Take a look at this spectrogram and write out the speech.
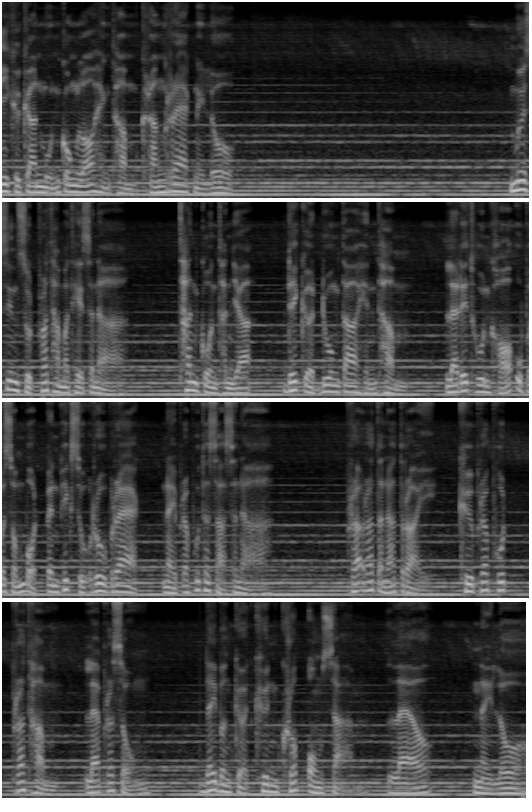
นี่คือการหมุนกงล้อแห่งธรรมครั้งแรกในโลก เมื่อสิ้นสุดพระธรรมเทศนา ท่านโกนทัญญะได้เกิดดวงตาเห็นธรรม และได้ทูลขออุปสมบทเป็นภิกษุรูปแรกในพระพุทธศาสนา พระรัตนตรัยคือพระพุทธ พระธรรม และพระสงฆ์ได้บังเกิดขึ้นครบองค์สามแล้วในโลก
